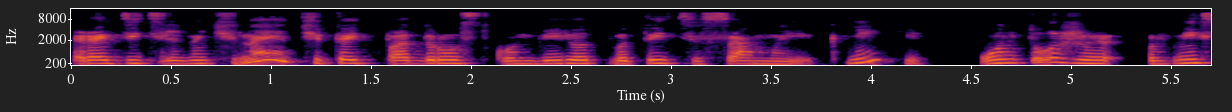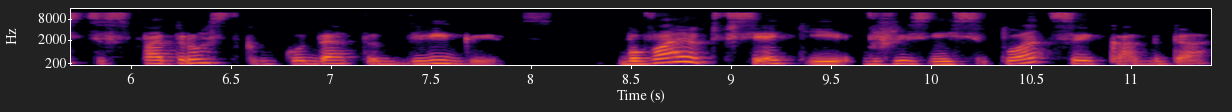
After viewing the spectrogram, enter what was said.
родитель начинает читать подростку, он берет вот эти самые книги, он тоже вместе с подростком куда-то двигается. Бывают всякие в жизни ситуации, когда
